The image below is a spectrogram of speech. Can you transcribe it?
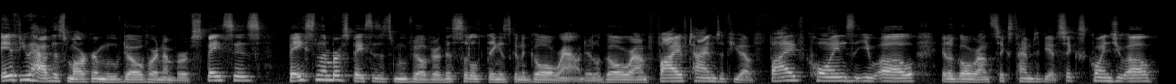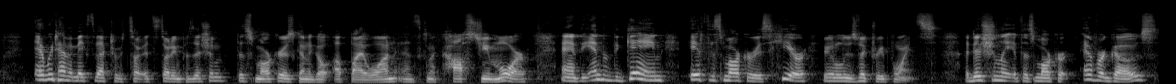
If you have this marker moved over a number of spaces, Based on the number of spaces it's moved over, this little thing is going to go around. It'll go around five times if you have five coins that you owe. It'll go around six times if you have six coins you owe. Every time it makes it back to its starting position, this marker is going to go up by one, and it's going to cost you more. And at the end of the game, if this marker is here, you're going to lose victory points. Additionally, if this marker ever goes,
